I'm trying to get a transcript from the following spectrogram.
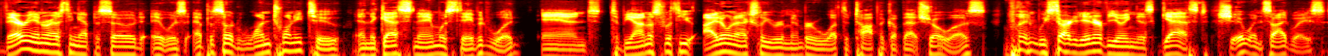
Very interesting episode. It was episode 122, and the guest's name was David Wood. And to be honest with you, I don't actually remember what the topic of that show was. When we started interviewing this guest, it went sideways.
